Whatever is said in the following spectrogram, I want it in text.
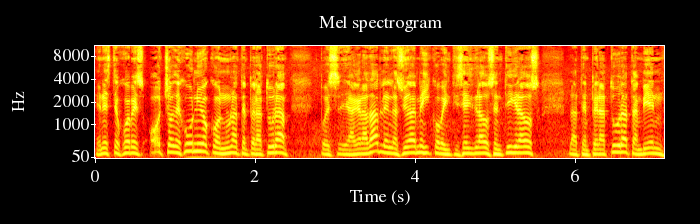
en este jueves 8 de junio, con una temperatura pues agradable en la Ciudad de México, 26 grados centígrados, la temperatura también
